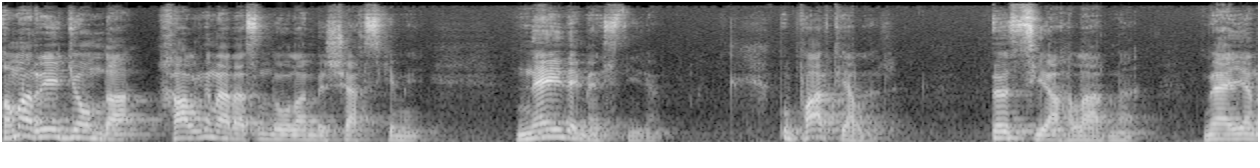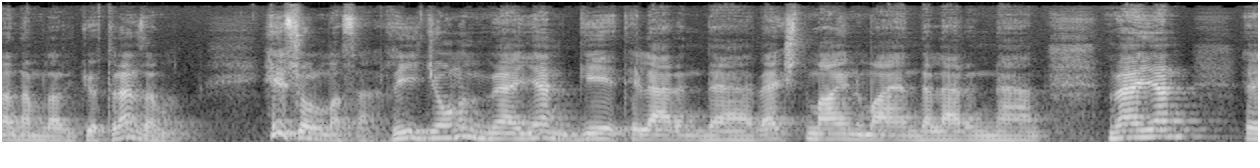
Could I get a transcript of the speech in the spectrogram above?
Amma regionda xalqın arasında olan bir şəxs kimi nəyi demək istəyirəm? Bu partiyalar öz siyahlarına müəyyən adamları götürən zaman heç olmasa regionun müəyyən qeytilərində və ictimai nümayəndələrindən, müəyyən e,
